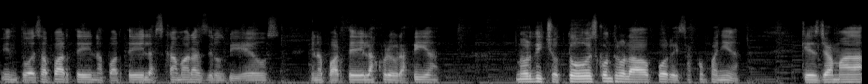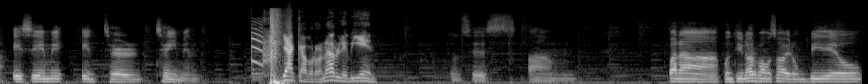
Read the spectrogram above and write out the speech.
en toda esa parte, en la parte de las cámaras, de los videos, en la parte de la coreografía. Mejor dicho, todo es controlado por esa compañía, que es llamada SM Entertainment. Ya cabrón, hable bien. Entonces, para continuar, vamos a ver un video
